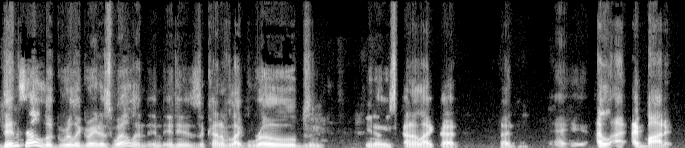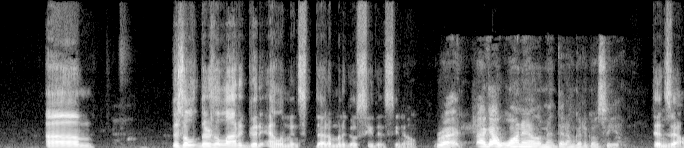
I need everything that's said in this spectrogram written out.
Denzel looked really great as well in, in, in his kind of like robes and you know he's kind of like that. that I, I I bought it. Um, there's a there's a lot of good elements that I'm gonna go see this. You know, right. I got one element that I'm gonna go see it. Denzel.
